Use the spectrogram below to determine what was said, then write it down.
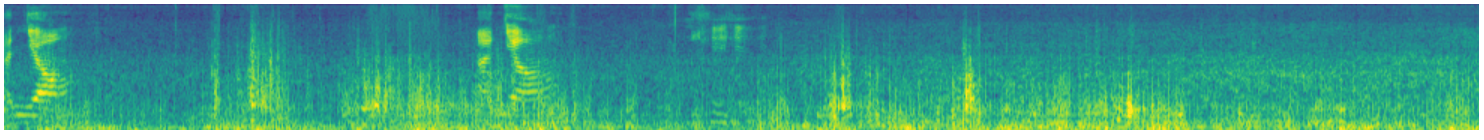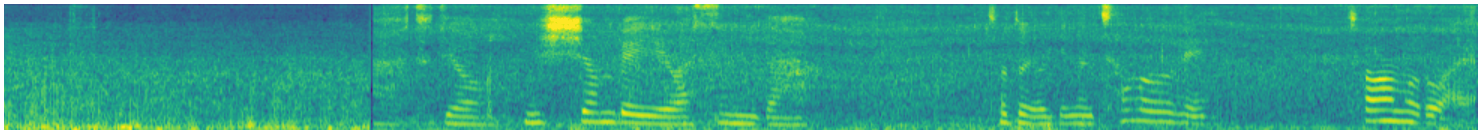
안녕. 드디어 미션베이에 왔습니다. 저도 여기는 처음에, 처음으로 와요.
